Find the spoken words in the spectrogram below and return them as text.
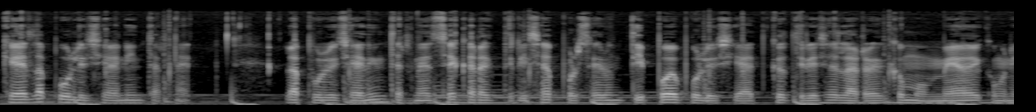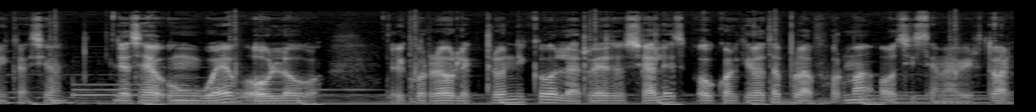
¿Qué es la publicidad en Internet? La publicidad en Internet se caracteriza por ser un tipo de publicidad que utiliza la red como medio de comunicación, ya sea un web o logo, el correo electrónico, las redes sociales o cualquier otra plataforma o sistema virtual.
